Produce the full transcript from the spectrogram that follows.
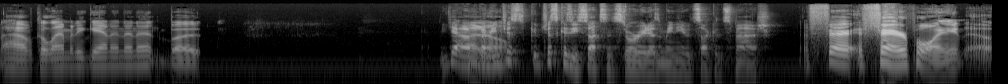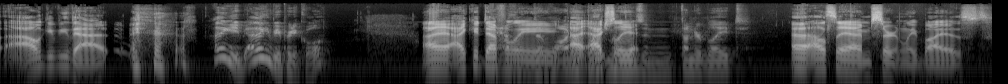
have Calamity Ganon in it, but yeah, I, I mean, just just because he sucks in story doesn't mean he would suck in Smash. Fair, fair point. I'll give you that. I think he, I think he'd be pretty cool. I I could definitely like I, actually and Thunderblight. Uh, I'll say I'm certainly biased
